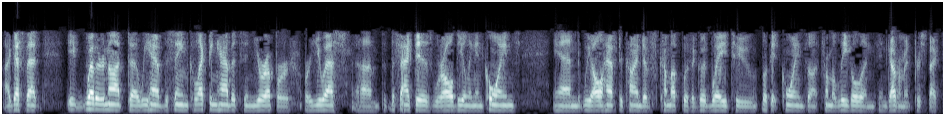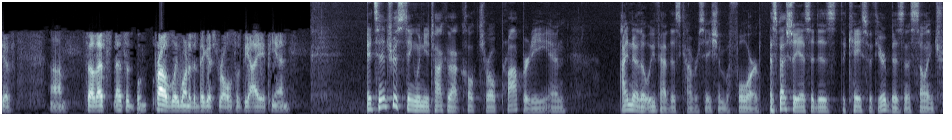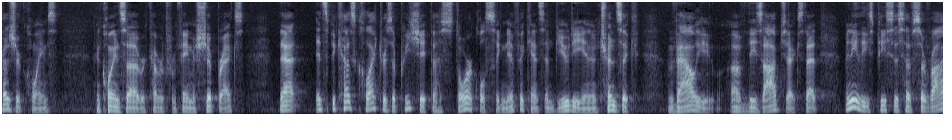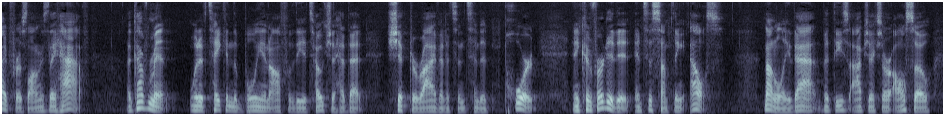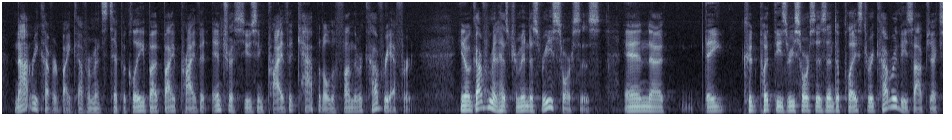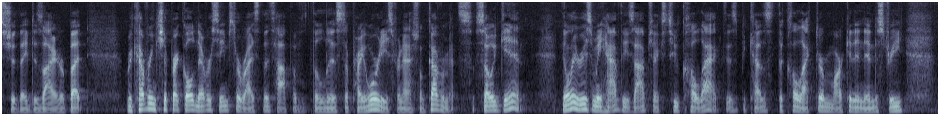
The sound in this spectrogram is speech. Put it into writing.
I guess that it, whether or not uh, we have the same collecting habits in Europe or or U.S., uh, the fact is we're all dealing in coins and we all have to kind of come up with a good way to look at coins on, from a legal and, and government perspective. Um, so that's that's a, probably one of the biggest roles of the IAPN. It's interesting when you talk about cultural property, and I know that we've had this conversation before, especially as it is the case with your business selling treasure coins and coins uh, recovered from famous shipwrecks. That it's because collectors appreciate the historical significance and beauty and intrinsic value of these objects that many of these pieces have survived for as long as they have. A government would have taken the bullion off of the Atocha had that ship arrive at its intended port and converted it into something else. Not only that, but these objects are also not recovered by governments typically, but by private interests using private capital to fund the recovery effort. You know, government has tremendous resources, and uh, they could put these resources into place to recover these objects should they desire, but recovering shipwreck gold never seems to rise to the top of the list of priorities for national governments. So again, the only reason we have these objects to collect is because the collector market and industry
